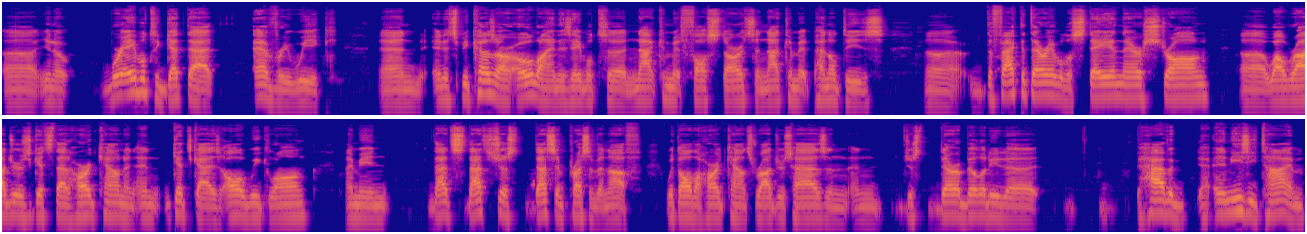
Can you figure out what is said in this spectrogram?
Uh, you know, we're able to get that every week. And, and it's because our O line is able to not commit false starts and not commit penalties. Uh, the fact that they're able to stay in there strong, uh, while Rodgers gets that hard count and, and gets guys all week long. I mean, that's that's just that's impressive enough with all the hard counts Rodgers has and and just their ability to have a, an easy time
